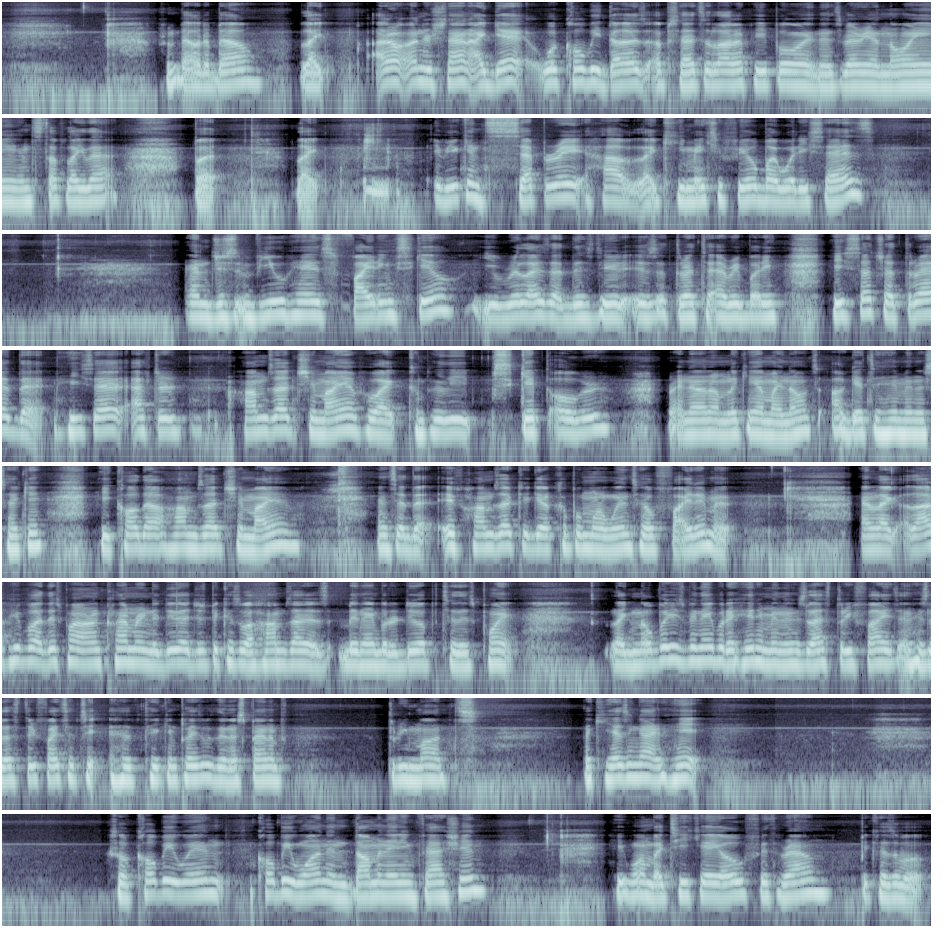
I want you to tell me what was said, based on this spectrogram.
from bell to bell. Like, I don't understand. I get what Colby does upsets a lot of people and it's very annoying and stuff like that. But, like, if you can separate how like he makes you feel by what he says and just view his fighting skill, you realize that this dude is a threat to everybody. He's such a threat that he said after Hamza Chimaev, who I completely skipped over. Right now, I'm looking at my notes. I'll get to him in a second. He called out Hamza Chimaev and said that if Hamza could get a couple more wins, he'll fight him. And like a lot of people at this point aren't clamoring to do that just because what Hamza has been able to do up to this point. Like nobody's been able to hit him in his last three fights, and his last three fights have, ta- have taken place within a span of three months. Like he hasn't gotten hit. So Colby win. Colby won in dominating fashion. He won by TKO fifth round because of a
